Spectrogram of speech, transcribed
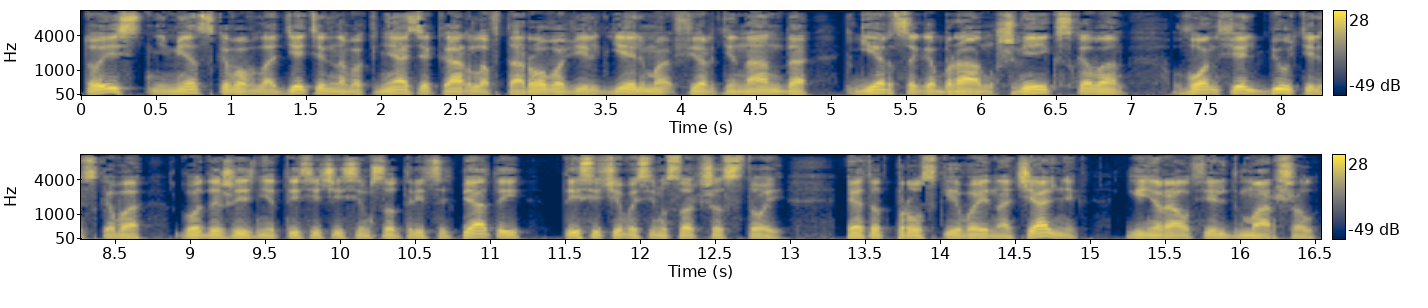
то есть немецкого владетельного князя Карла II Вильгельма Фердинанда, герцога Брауншвейгского, Вонфельбютельского, годы жизни 1735-1806. Этот прусский военачальник генерал-фельдмаршал,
